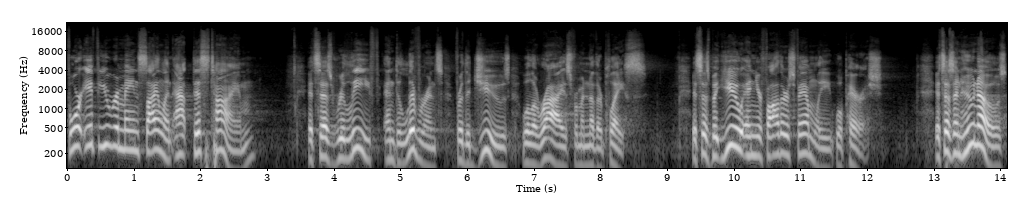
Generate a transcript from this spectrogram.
For if you remain silent at this time, it says, relief and deliverance for the Jews will arise from another place. It says, But you and your father's family will perish. It says, And who knows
